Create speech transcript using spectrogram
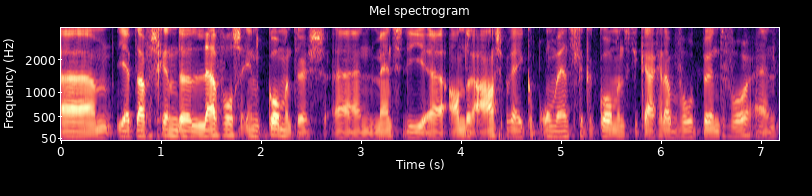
Um, je hebt daar verschillende levels in commenters. En mensen die uh, anderen aanspreken op onwenselijke comments, die krijgen daar bijvoorbeeld punten voor. En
